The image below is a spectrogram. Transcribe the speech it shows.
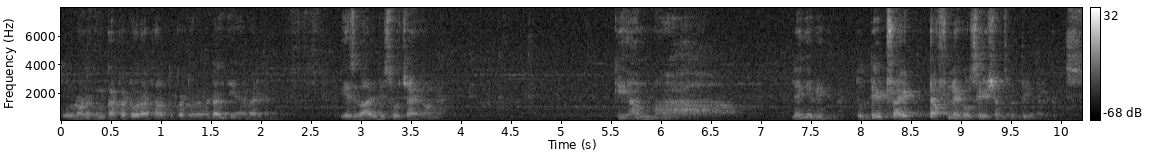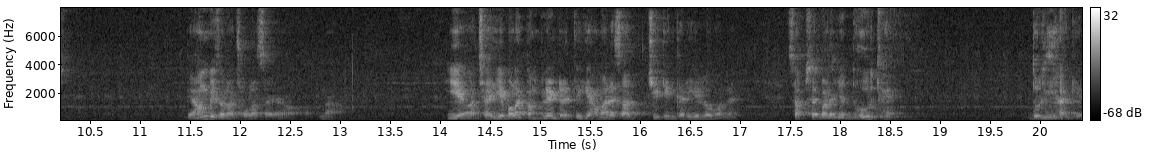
तो उन्होंने, उनका कटोरा था तो कटोरे में डाल दिया अमेरिका ने। इस बार भी सोचा इन्होंने कि हम लेंगे भी तो they try tough negotiations with the American हम भी जरा थोड़ा सा अपना, ये अच्छा ये बड़ा कंप्लेंट रहती है कि हमारे साथ चीटिंग करी है लोगों ने। सबसे बड़े जो धूर्त हैं दुनिया के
